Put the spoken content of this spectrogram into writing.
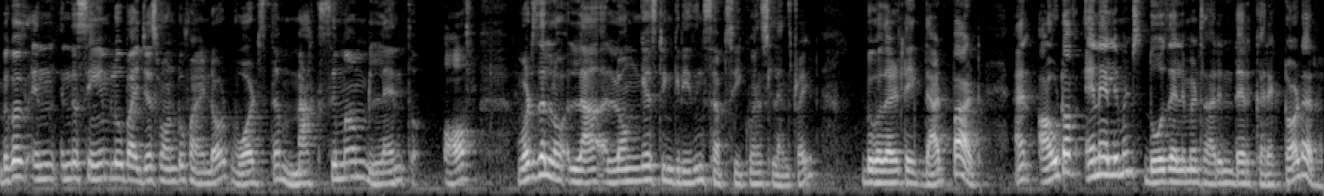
because in in the same loop i just want to find out what's the maximum length of what's the lo longest increasing subsequence length right? Because I'll take that part. And out of n elements those elements are in their correct order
